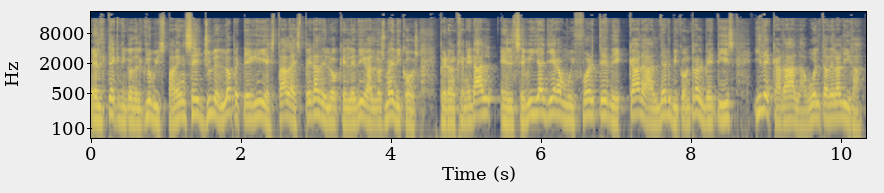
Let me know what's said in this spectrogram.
El técnico del club hispalense, Julen Lopetegui, está a la espera de lo que le digan los médicos, pero en general el Sevilla llega muy fuerte de cara al derby contra el Betis y de cara a la vuelta de la liga.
